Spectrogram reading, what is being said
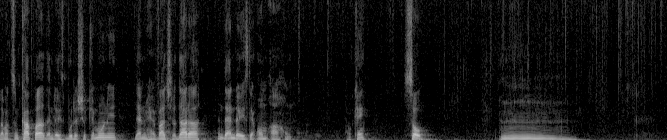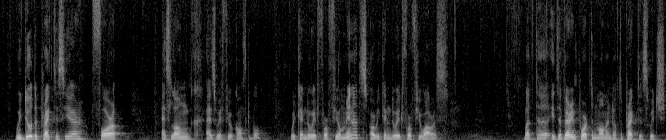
Lama Tsongkhapa, then there is Buddha Shakyamuni, then we have Vajradhara, and then there is the Om Ahum. Okay? So, mm, we do the practice here for as long as we feel comfortable. We can do it for a few minutes or we can do it for a few hours. But uh, it's a very important moment of the practice, which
